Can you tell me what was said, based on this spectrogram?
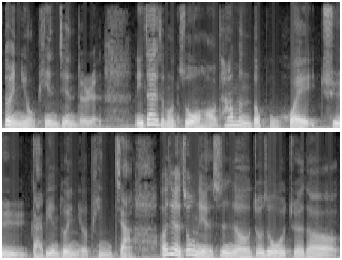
对你有偏见的人，你再怎么做哈，他们都不会去改变对你的评价。而且重点是呢，就是我觉得，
